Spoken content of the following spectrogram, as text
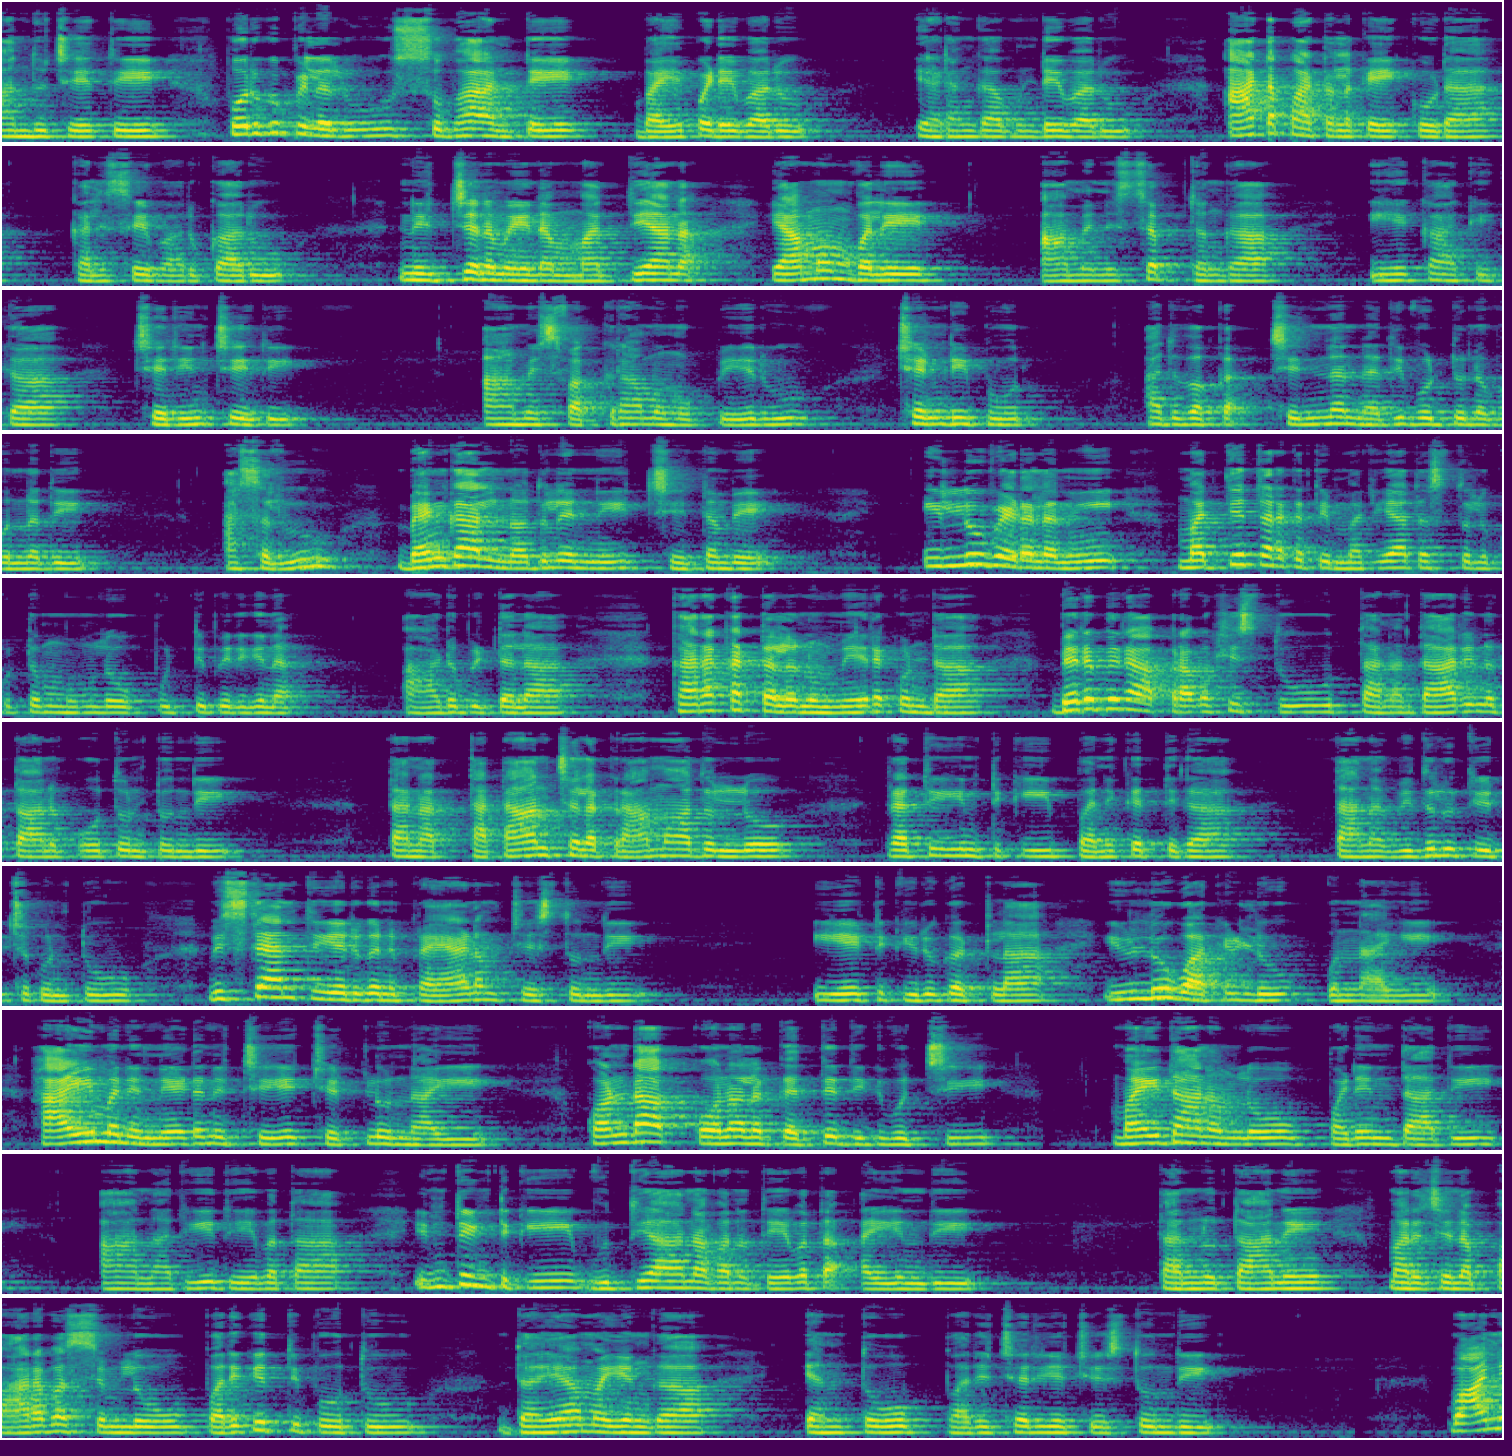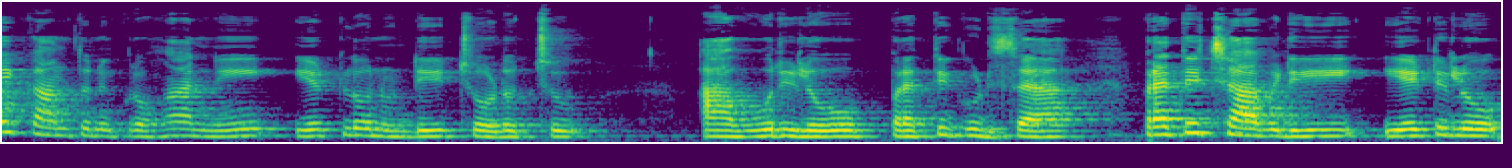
అందుచేతే పొరుగు పిల్లలు శుభ అంటే భయపడేవారు ఎడంగా ఉండేవారు ఆటపాటలకై కూడా కలిసేవారు కారు. నిర్జనమైన మధ్యాహ్న యామం వలె ఆమె నిశ్శబ్దంగా ఏకాకిగా చరించేది. ఆమె స్వగ్రామము పేరు చండీపూర్. అది ఒక చిన్న నది ఒడ్డున ఉన్నది. అసలు బెంగాల్ నదులన్నీ చిన్నవే. ఇల్లు వెడలని మధ్యతరగతి మర్యాదస్తుల కుటుంబంలో పుట్టి పెరిగిన ఆడుబిడ్డల కరకట్టలను మేరకుండా బిరబిరా ప్రవహిస్తూ తన దారిన తాను పోతుంటుంది. తన తటాంచల గ్రామాదుల్లో ప్రతి ఇంటికి పనికెత్తిగా తన విధులు తీర్చుకుంటూ విశ్రాంతి ఎరుగని ప్రయాణం చేస్తుంది. ఏటికి ఇరుగట్ల ఇళ్ళు వాకిళ్ళు ఉన్నాయి. హాయిమని నీడనిచ్చే చెట్లున్నాయి. కొండ కోనల గద్దె దిగి వచ్చి మైదానంలో పడిందాది ఆ నదీ దేవత. ఇంటింటికి ఉద్యానవన దేవత అయింది. తన్ను తానే మరచిన పారవస్యంలో పరిగెత్తిపోతూ దయామయంగా ఎంతో పరిచర్య చేస్తుంది. వాణికాంతుని గృహాన్ని ఏట్లో నుండి చూడొచ్చు. ఆ ఊరిలో ప్రతి గుడిస ప్రతి చావిడి ఏటిలో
